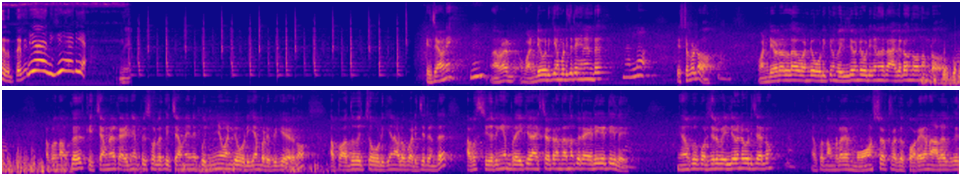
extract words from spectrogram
നിർത്തടി ഇല്ല, എനിക്ക് പേടിയാ. കിച്ചാമണി നമ്മുടെ വണ്ടി ഓടിക്കാൻ പഠിച്ചിട്ട് എങ്ങനെയുണ്ട്? നല്ല ഇഷ്ടപ്പെട്ടോ? വണ്ടിയോടുള്ള വണ്ടി ഓടിക്കണം വലിയ വണ്ടി ഓടിക്കണം എന്നൊരു ആഗ്രഹം തോന്നുന്നുണ്ടോ? അപ്പോൾ നമുക്ക് കിച്ചാമണി കഴിഞ്ഞ എപ്പിസോഡിൽ കിച്ചാമണിനെ കുഞ്ഞു വണ്ടി ഓടിക്കാൻ പഠിപ്പിക്കുകയായിരുന്നു. അപ്പോൾ അത് വെച്ച് ഓടിക്കാൻ അവൾ പഠിച്ചിട്ടുണ്ട്. അപ്പോൾ സ്റ്റിയറിംഗും ബ്രേക്കും ആക്സിഡന്റ് എന്താണെന്നൊക്കെ ഒരു ഐഡിയ കിട്ടിയില്ലേ? നമുക്ക് കുറച്ചൊരു വലിയ വണ്ടി ഓടിച്ചാലോ? അപ്പോൾ നമ്മുടെ മോൺസ്റ്റർ ട്രക്ക് കുറേ നാളുകൾക്ക്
